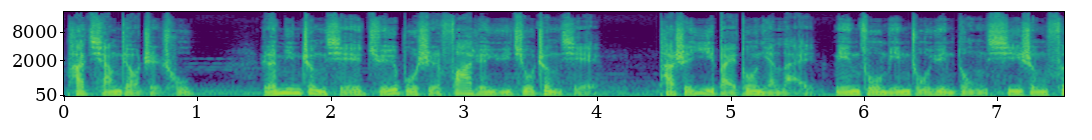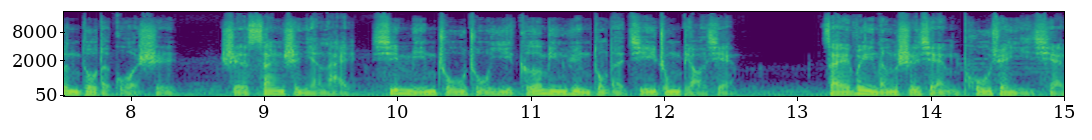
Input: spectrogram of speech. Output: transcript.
他强调指出，人民政协绝不是发源于旧政协，它是一百多年来民族民主运动牺牲奋斗的果实，是三十年来新民主主义革命运动的集中表现。在未能实现普选以前，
